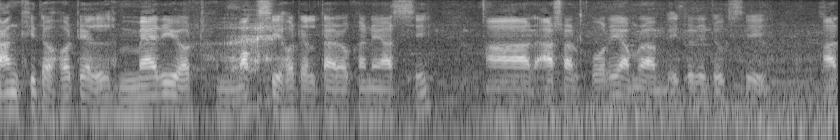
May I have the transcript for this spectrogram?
কাঙ্ক্ষিত হোটেল ম্যারিয়ট মক্সি হোটেলটার ওখানে আসছি। আর আসার পরে আমরা ভিতরে ঢুকছি। আর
